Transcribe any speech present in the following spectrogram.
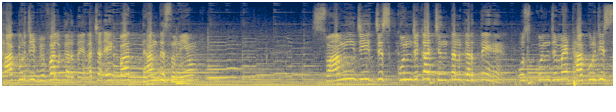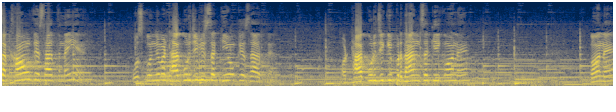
ठाकुर जी विफल कर दे। अच्छा एक बात ध्यान से सुनियो। स्वामी जी जिस कुंज का चिंतन करते हैं, उस कुंज में ठाकुर जी सखाओं के साथ नहीं है। उस कुंज में ठाकुर जी भी सखियों के साथ हैं। और ठाकुर जी की प्रधान सखी कौन है? कौन है?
